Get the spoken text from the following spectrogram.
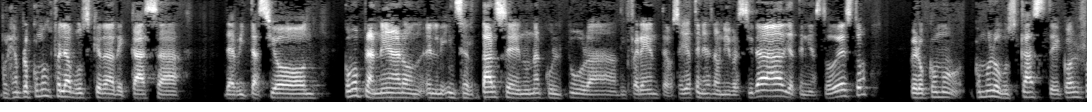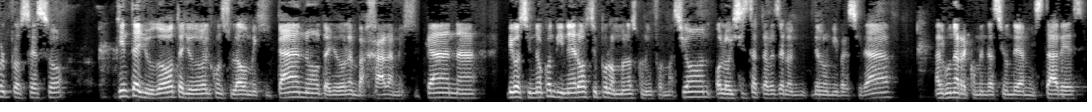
por ejemplo, ¿cómo fue la búsqueda de casa, de habitación? ¿Cómo planearon el insertarse en una cultura diferente? O sea, ya tenías la universidad, ya tenías todo esto, pero ¿cómo, cómo lo buscaste? ¿Cuál fue el proceso? ¿Quién te ayudó? ¿Te ayudó el consulado mexicano? ¿Te ayudó la embajada mexicana? Digo, si no con dinero, sí por lo menos con información, o lo hiciste a través de la, de la universidad, alguna recomendación de amistades.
